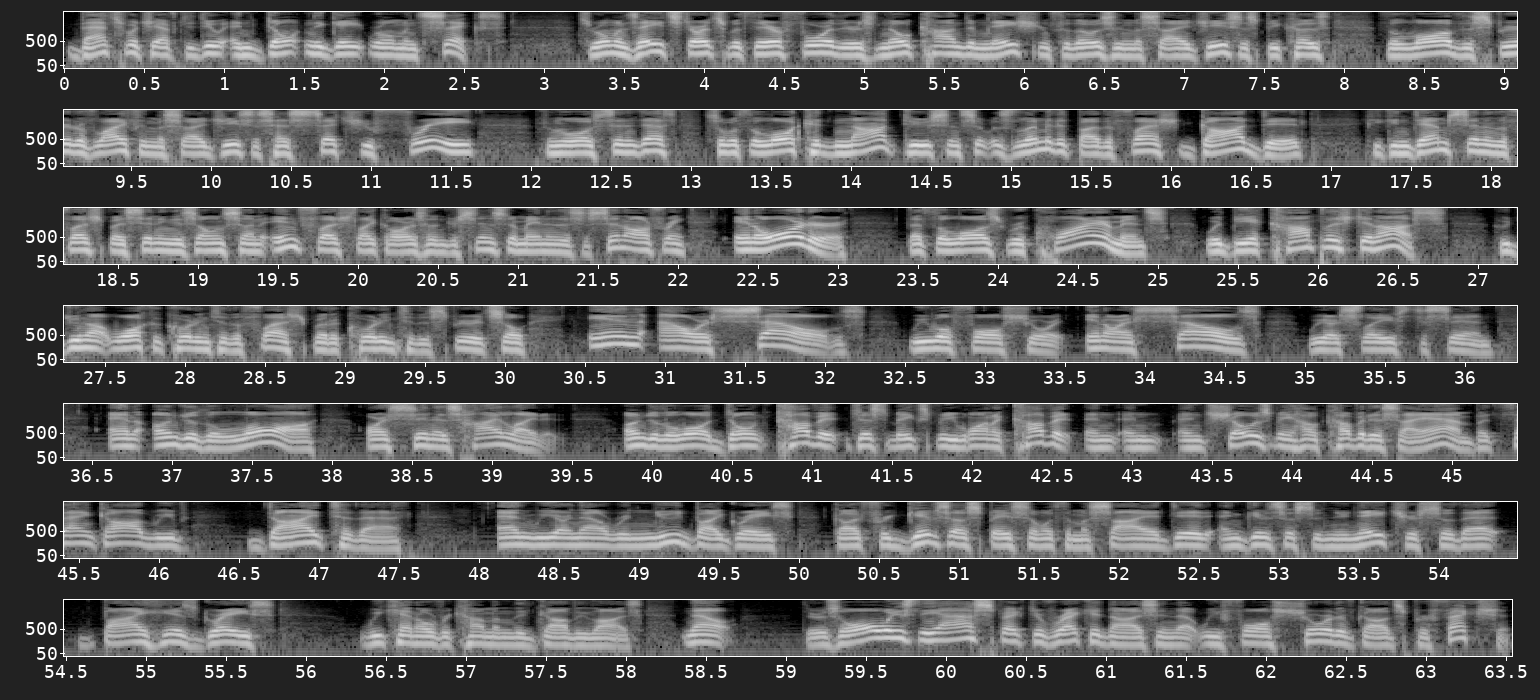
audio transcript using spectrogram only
That's what you have to do, and don't negate Romans 6. So Romans 8 starts with, Therefore, there is no condemnation for those in Messiah Jesus, because the law of the Spirit of life in Messiah Jesus has set you free from the law of sin and death. So, what the law could not do, since it was limited by the flesh, God did. He condemned sin in the flesh by sending his own Son in flesh like ours under sin's domain and as a sin offering, in order that the law's requirements would be accomplished in us who do not walk according to the flesh, but according to the Spirit. So in ourselves, we will fall short. In ourselves, we are slaves to sin. And under the law, our sin is highlighted. Under the law, don't covet just makes me want to covet and, and, and shows me how covetous I am. But thank God we've died to that and we are now renewed by grace. God forgives us based on what the Messiah did and gives us a new nature so that by his grace we can overcome and lead godly lives. Now, there's always the aspect of recognizing that we fall short of God's perfection.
